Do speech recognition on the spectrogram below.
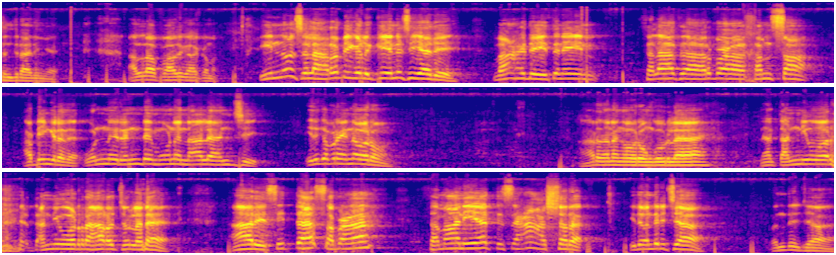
செஞ்சிடாதீங்க. நல்லா பாதுகாக்கணும். இன்னும் சில அரபிகளுக்கு என்ன செய்யாது? வாஹிது இத்தனை சலாசா அர்பா ஹம்சா அப்படிங்கிறத ஒன்று ரெண்டு மூணு நாலு அஞ்சு. இதுக்கப்புறம் என்ன வரும்? ஆறு தானங்க வரும் உங்க ஊர்ல? நான் தண்ணி ஓடுற தண்ணி ஓடுற ஆற சொல்லல. ஆறு சித்தா சபா சமானிய திசா அஷர. இது வந்துருச்சா? வந்துருச்சா?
